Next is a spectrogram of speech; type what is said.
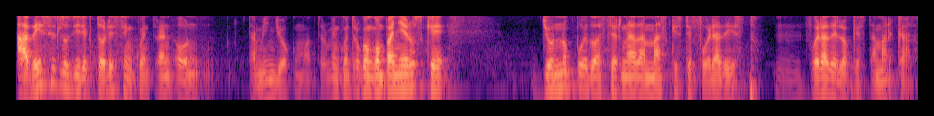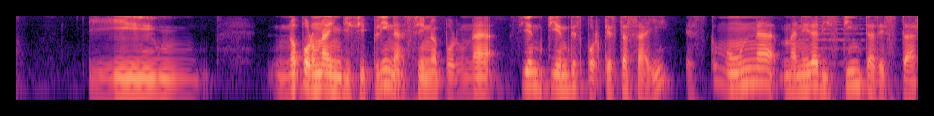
a veces los directores se encuentran, o también yo como actor me encuentro con compañeros que yo no puedo hacer nada más que esté fuera de esto, mm. fuera de lo que está marcado. Y no por una indisciplina, sino por una, si entiendes por qué estás ahí, es como una manera distinta de estar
